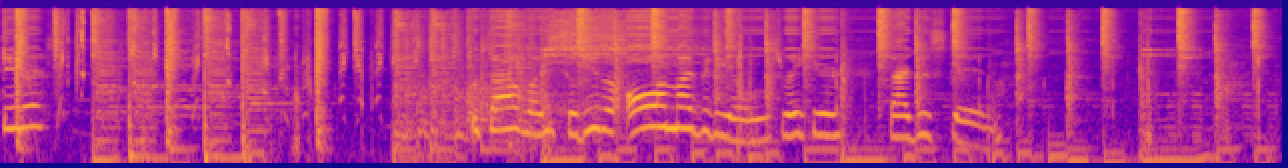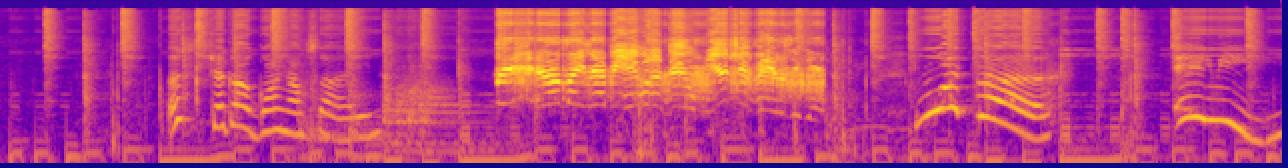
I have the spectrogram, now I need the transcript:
See this? Out like so these are all my videos right here that I just did. Let's check out going outside. I might not be able to do YouTube videos again. What the? Amy!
